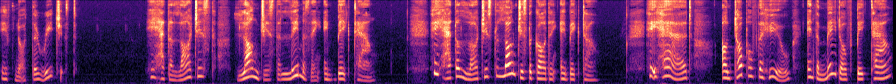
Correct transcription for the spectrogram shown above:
if not the richest. He had the largest, longest limousine in Big Town. He had the largest, longest garden in Big Town. He had, on top of the hill, in the middle of Big Town,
